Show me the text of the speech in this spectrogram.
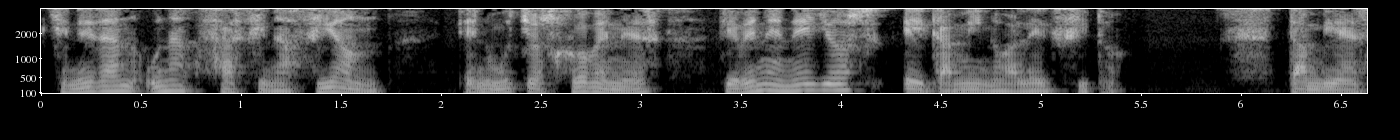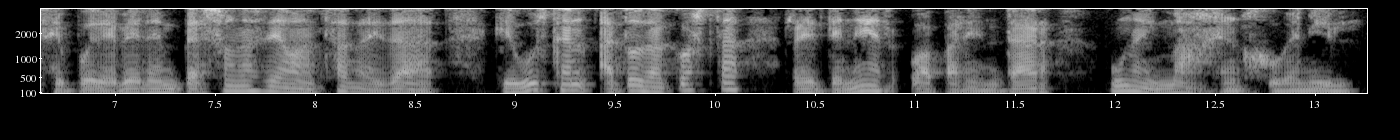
generan una fascinación en muchos jóvenes que ven en ellos el camino al éxito. También se puede ver en personas de avanzada edad que buscan a toda costa retener o aparentar una imagen juvenil.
